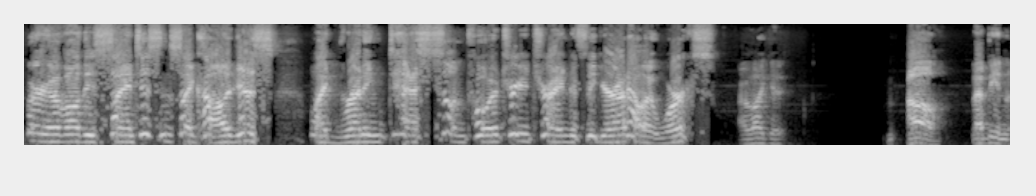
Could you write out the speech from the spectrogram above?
where you have all these scientists and psychologists like running tests on poetry trying to figure out how it works. I like it. Oh, that'd be an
